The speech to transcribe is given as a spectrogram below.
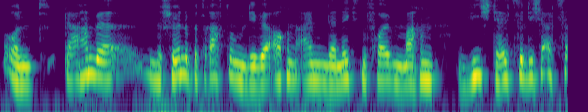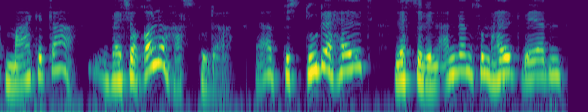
Und da haben wir eine schöne Betrachtung, die wir auch in einem der nächsten Folgen machen. Wie stellst du dich als Marke dar? Welche Rolle hast du da? Ja, bist du der Held? Lässt du den anderen zum Held werden?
